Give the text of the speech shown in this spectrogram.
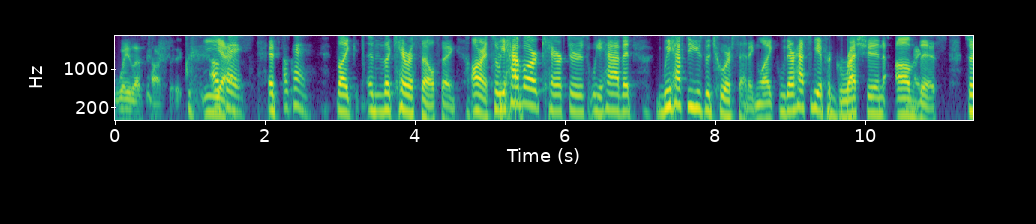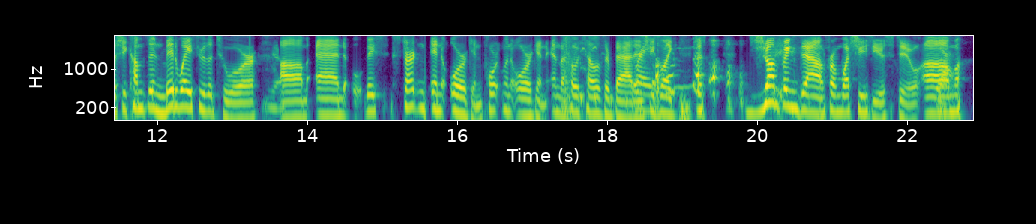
Way less toxic. Yes, it's Okay. like the carousel thing. All right, so we have our characters, we have it. We have to use the tour setting. Like there has to be a progression of Right. this. So she comes in midway through the tour, Yeah. um, and they start in, in Oregon, Portland, Oregon, and the hotels are bad, and she's like just jumping down from what she's used to. Um, Yes.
